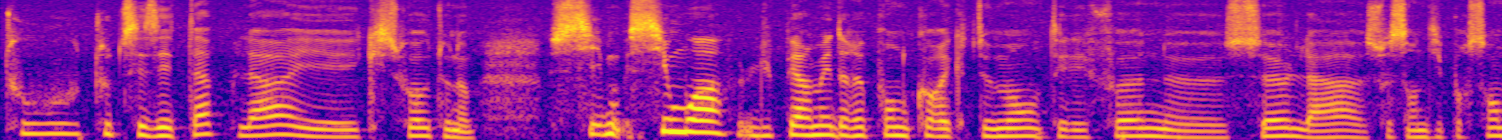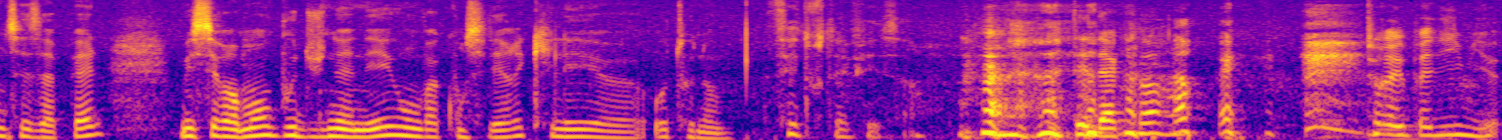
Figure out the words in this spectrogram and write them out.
tout- toutes ces étapes-là et qu'il soit autonome. Six, six mois lui permet de répondre correctement au téléphone euh, seul à 70% de ses appels, mais c'est vraiment au bout d'une année où on va considérer qu'il est euh, autonome. C'est tout à fait ça. T'es d'accord J'aurais pas dit mieux.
